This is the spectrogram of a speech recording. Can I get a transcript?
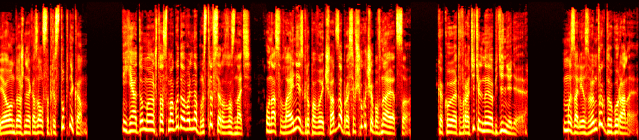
и он даже не оказался преступником? Я думаю, что смогу довольно быстро все разузнать. У нас в Лайне есть групповой чат забросивших учебу в Наэтсо. Какое отвратительное объединение. Мы залезываем друг другу раны.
